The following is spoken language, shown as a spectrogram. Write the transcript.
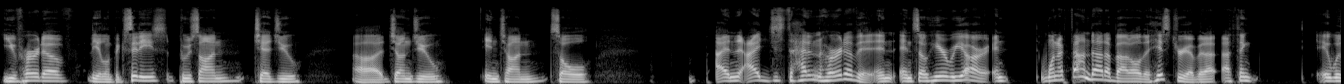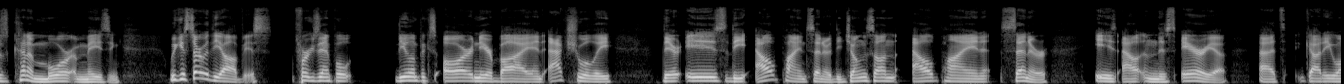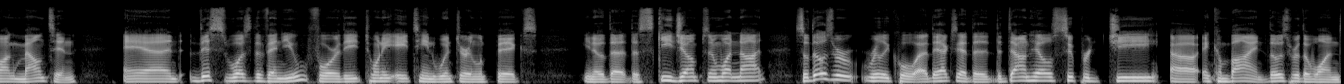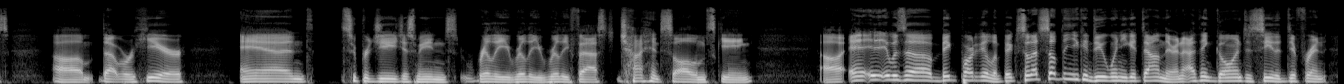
You've heard of the Olympic cities Busan, Jeju, uh, Jeonju, Incheon, Seoul. And I just hadn't heard of it. And, and so here we are. And when I found out about all the history of it, I, I think it was kind of more amazing. We can start with the obvious. For example, the Olympics are nearby, and actually, there is the Alpine Center. The Jeongseon Alpine Center is out in this area at Gariwang Mountain. And this was the venue for the 2018 Winter Olympics, you know, the, the ski jumps and whatnot. So those were really cool. Uh, they actually had the, the downhill, Super G, uh, and combined, those were the ones um, that were here. And Super G just means really, really, really fast giant slalom skiing. Uh, and it, it, was a big part of the Olympics. So that's something you can do when you get down there. And I think going to see the different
